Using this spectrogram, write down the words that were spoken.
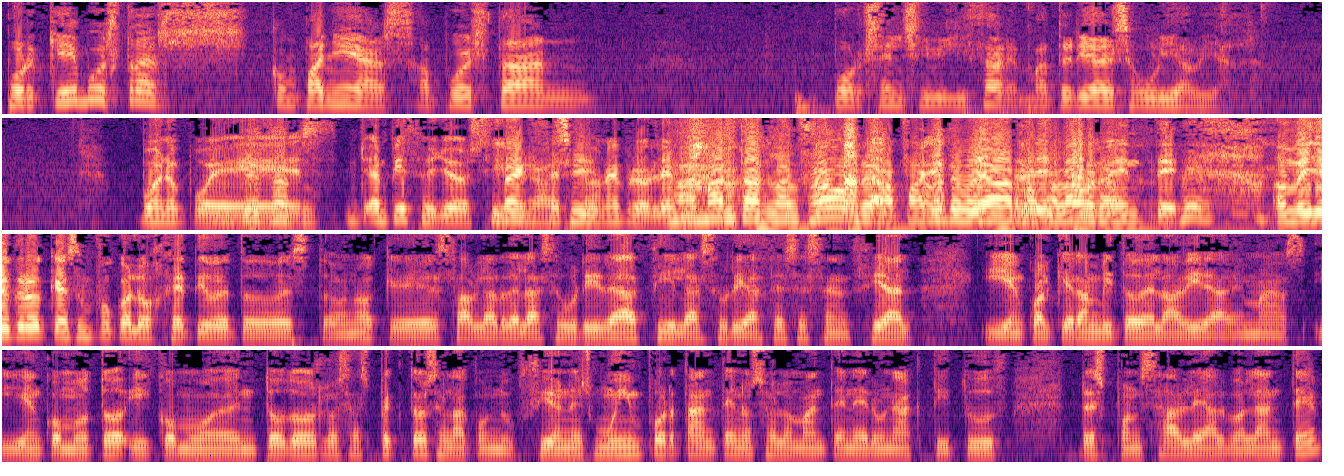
¿Por qué vuestras compañías apuestan por sensibilizar en materia de seguridad vial? Bueno, pues yo- empiezo yo, sí, Venga, perfecto, sí. no hay problema. Además te has lanzado, o sea, ¿para qué te voy a dar la palabra? Hombre, yo creo que es un poco el objetivo de todo esto, ¿no? Que es hablar de la seguridad y la seguridad es esencial y en cualquier ámbito de la vida, además. Y en como to- y como en todos los aspectos en la conducción es muy importante no solo mantener una actitud responsable al volante,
